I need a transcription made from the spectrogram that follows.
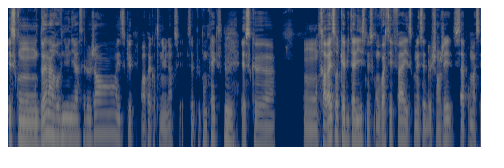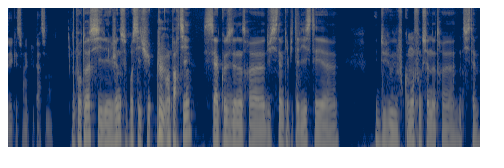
Est-ce qu'on donne un revenu universel aux gens? Est-ce que bon après quand on est mineur c'est plus complexe. Mm. Est-ce que euh, on travaille sur le capitalisme? Est-ce qu'on voit ses failles? Est-ce qu'on essaie de le changer? Ça pour moi c'est les questions les plus pertinentes. Pour toi, si les jeunes se prostituent en partie, c'est à cause de notre, euh, du système capitaliste et euh, du, de comment fonctionne notre, euh, notre système?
